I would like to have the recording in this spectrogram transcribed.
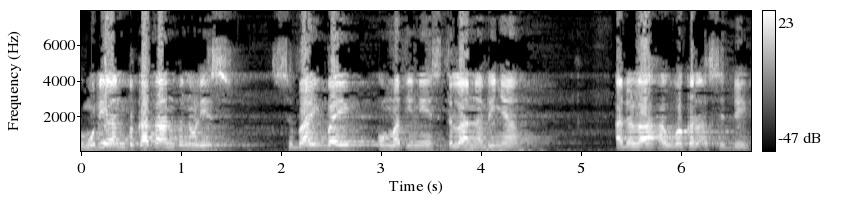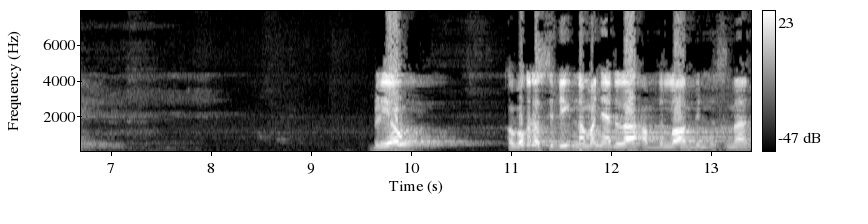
Kemudian perkataan penulis, sebaik-baik umat ini setelah nabinya adalah Abu Bakar As-Siddiq. Beliau Abu Bakar As-Siddiq namanya adalah Abdullah bin Utsman.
